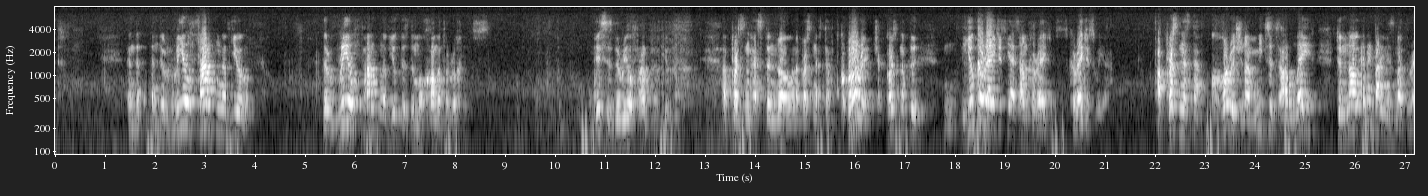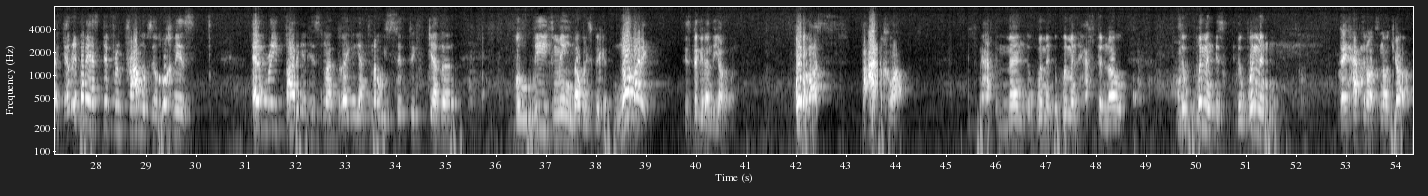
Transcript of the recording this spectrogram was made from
And the, and the real fountain of youth, the real fountain of youth is the Mohammed Ruchnis. This is the real fountain of youth. A person has to know and a person has to have courage. A person has to, you courageous? Yes, I'm courageous. Courageous we are. A person has to have courage and a mitzvah aleif to know everybody in his madreg. Everybody has different problems in ruchnis. Everybody in his madreg, you have to know we sit together. Believe me, nobody's bigger. Nobody is bigger than the other one. All of us, we have the men, the women, the women have to know. The women is the women. They have to know it's no joke.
